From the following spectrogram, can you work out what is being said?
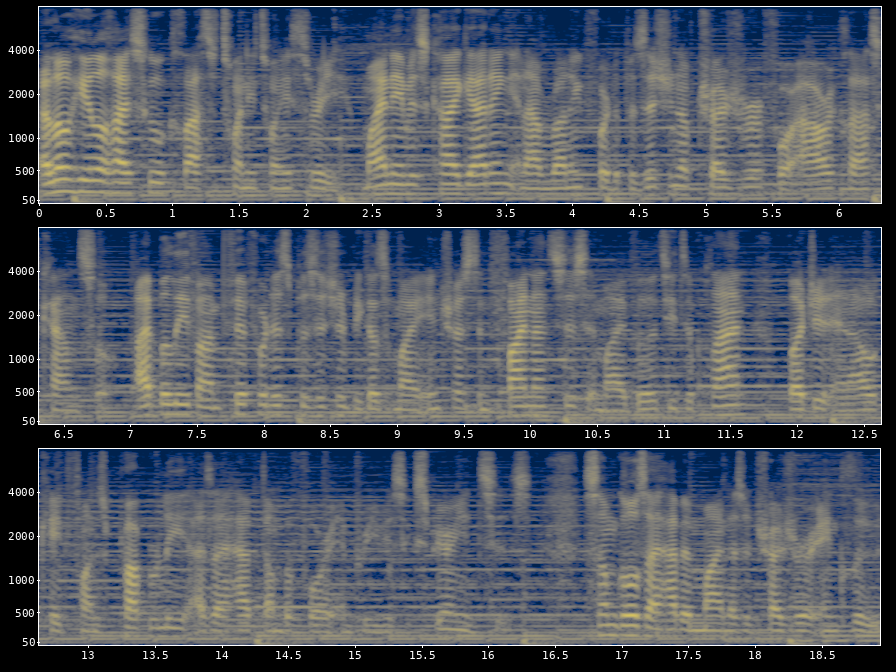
Hello Hilo High School Class of 2023. My name is Kai Gadding and I'm running for the position of Treasurer for our class council. I believe I'm fit for this position because of my interest in finances and my ability to plan, budget, and allocate funds properly as I have done before in previous experiences. Some goals I have in mind as a treasurer include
